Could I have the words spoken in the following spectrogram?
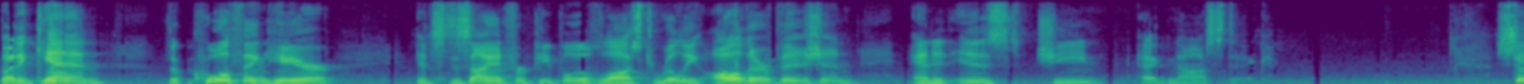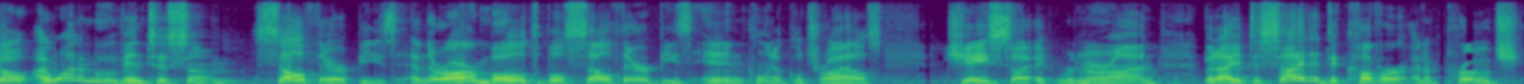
But again, the cool thing here, it's designed for people who have lost really all their vision and it is gene agnostic. So I want to move into some cell therapies, and there are multiple cell therapies in clinical trials, jCyte, ReNeuron, but I decided to cover an approach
